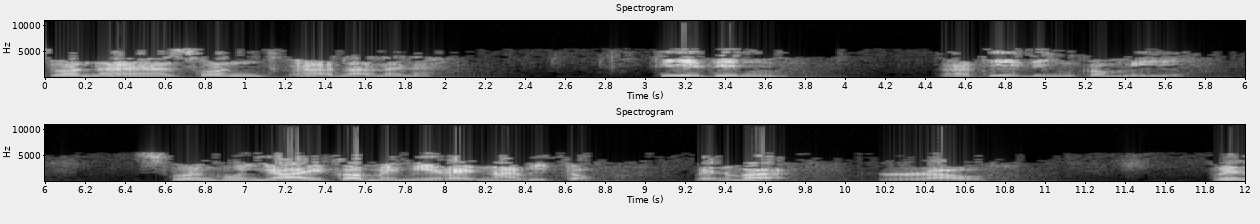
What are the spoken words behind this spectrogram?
สวนอ่าสวนอะไรเนี่ยที่ดินที่ดินก็มี สวนของยายก็ไม่มีอะไรน่าวิตก เป็นว่าเรา เป็น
